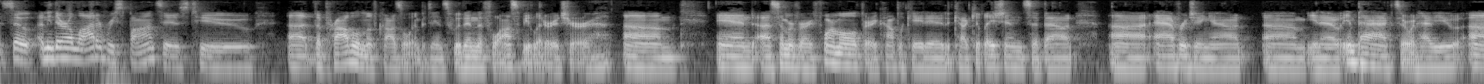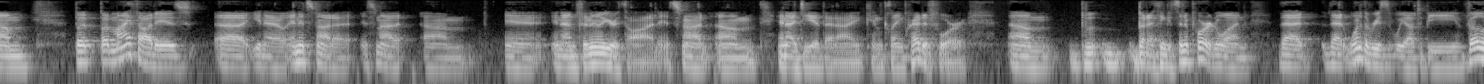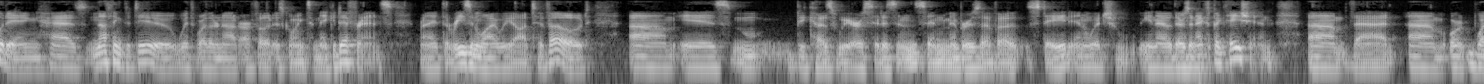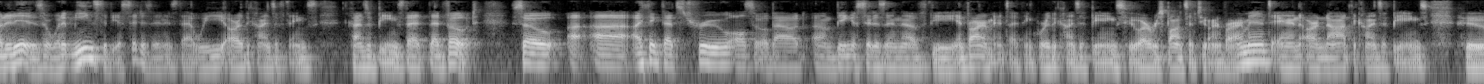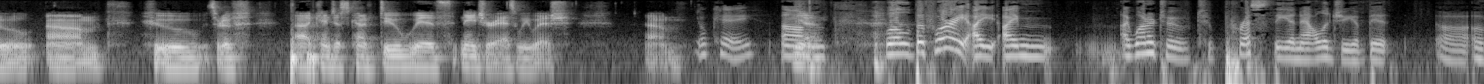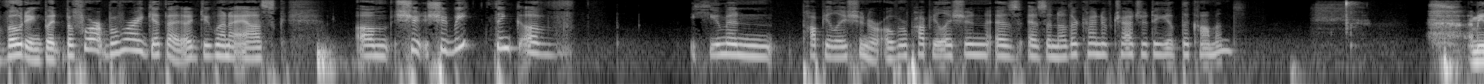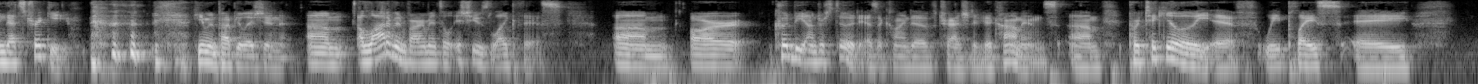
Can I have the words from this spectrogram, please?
so I mean, there are a lot of responses to uh, the problem of causal impotence within the philosophy literature. Um, and uh, some are very formal, very complicated calculations about uh, averaging out, um, you know, impacts or what have you. Um, but but my thought is, uh, you know, and it's not a it's not um, an unfamiliar thought. It's not um, an idea that I can claim credit for. Um, but, but I think it's an important one that that one of the reasons we ought to be voting has nothing to do with whether or not our vote is going to make a difference, right? The reason why we ought to vote um, is because we are citizens and members of a state in which you know there's an expectation um, that um, or what it is or what it means to be a citizen is that we are the kinds of things, kinds of beings that that vote. So uh, uh, I think that's true also about um, being a citizen of the environment. I think we're the kinds of beings who are responsive to our environment and are not the kinds of beings who um, who sort of uh, can just kind of do with nature as we wish. Um, okay. Um, yeah. well, before I, I am I wanted to to press the analogy a bit uh, of voting, but before before I get that, I do want to ask: um, should should we think of human population or overpopulation as as another kind of tragedy of the commons? I mean, that's tricky. Human population. Um, a lot of environmental issues like this um, are could be understood as a kind of tragedy of the commons, um, particularly if we place a,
